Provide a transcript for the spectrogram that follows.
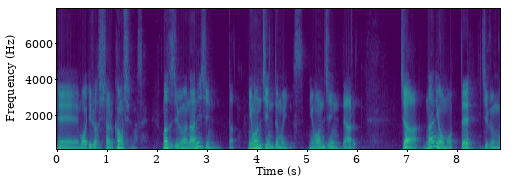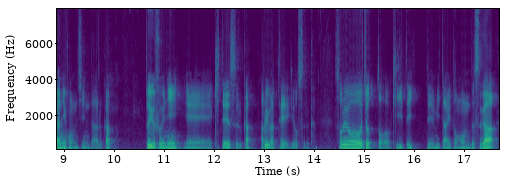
えーもいらっしゃるかもしれません。まず自分は何人だ？日本人でもいいんです。日本人である。じゃあ何をもって自分が日本人であるかというふうに、えー規定するかあるいは定義をするかそれをちょっと聞いていってみたいと思うんですが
